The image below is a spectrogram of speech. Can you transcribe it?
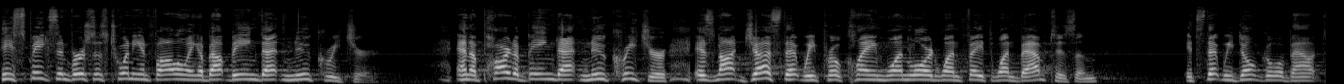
He speaks in verses 20 and following about being that new creature. And a part of being that new creature is not just that we proclaim one Lord, one faith, one baptism. It's that we don't go about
